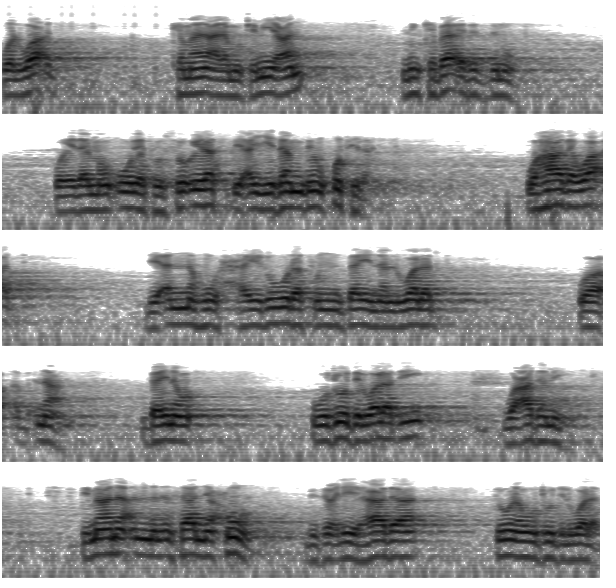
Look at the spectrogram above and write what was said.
والوأد كما نعلم جميعا من كبائر الذنوب وإذا الموءودة سئلت بأي ذنب قتلت. وهذا وأد لأنه حيلولة بين الولد و... نعم بين وجود الولد وعدمه. بمعنى أن الإنسان يحوم بفعله هذا دون وجود الولد.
